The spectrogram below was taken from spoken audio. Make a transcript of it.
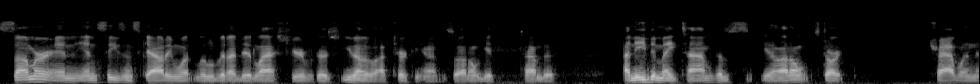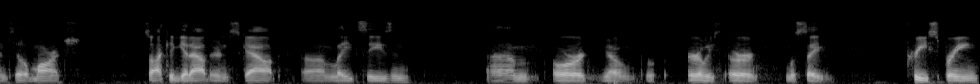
summer and in season scouting, what little bit I did last year because you know I turkey hunt, so I don't get time to. I need to make time because you know I don't start traveling until March, so I could get out there and scout uh, late season, um, or you know early or let's say pre-spring,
